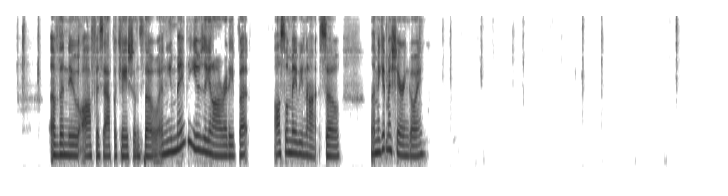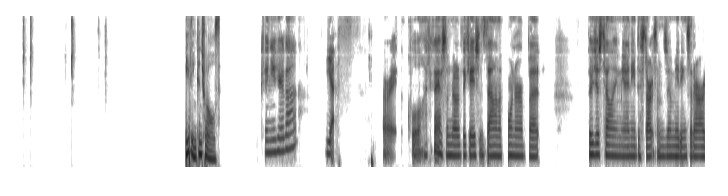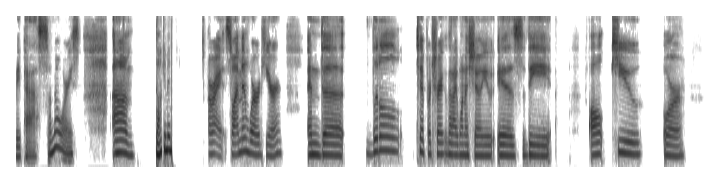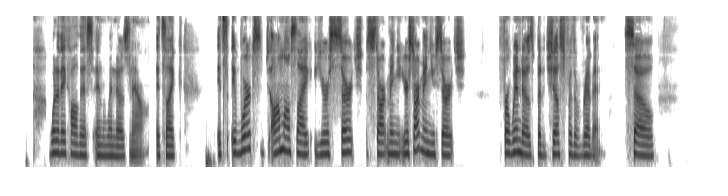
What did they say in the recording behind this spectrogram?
of the new Office applications, though. And you may be using it already, but also maybe not. So let me get my sharing going. Meeting controls. Can you hear that? Yes. All right, cool. I think I have some notifications down in the corner, but they're just telling me I need to start some Zoom meetings that are already passed. So no worries. Um, Document. all right, so I'm in Word here, and the little tip or trick that I want to show you is the Alt Q or what do they call this in Windows now? It's like it's it works almost like your search start menu, your start menu search for Windows, but just for the ribbon. So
